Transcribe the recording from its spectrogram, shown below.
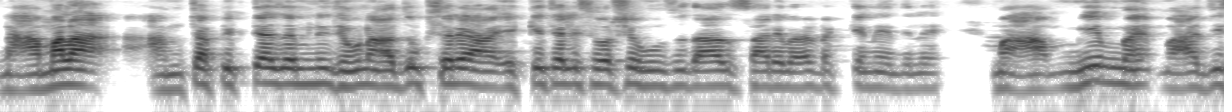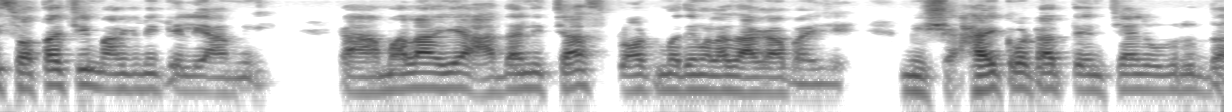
ना आम्हाला आमच्या पिकत्या जमिनी घेऊन अजून सरे एक्केचाळीस वर्ष होऊन सुद्धा आज साडेबारा टक्के नाही दिले. मग मी माझी स्वतःची मागणी केली आम्ही का आम्हाला या अदानीच्याच प्लॉटमध्ये मला जागा पाहिजे. मी हायकोर्टात त्यांच्या विरुद्ध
